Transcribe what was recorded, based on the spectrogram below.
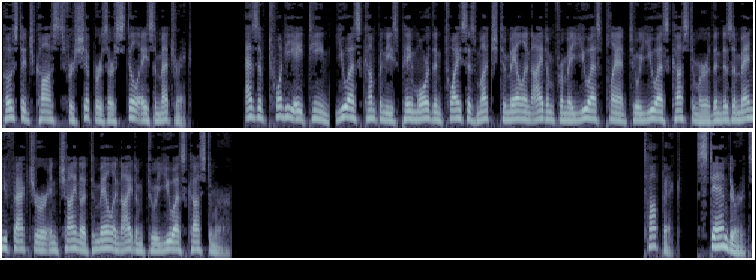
postage costs for shippers are still asymmetric. As of 2018, U.S. companies pay more than twice as much to mail an item from a U.S. plant to a U.S. customer than does a manufacturer in China to mail an item to a U.S. customer. Standards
